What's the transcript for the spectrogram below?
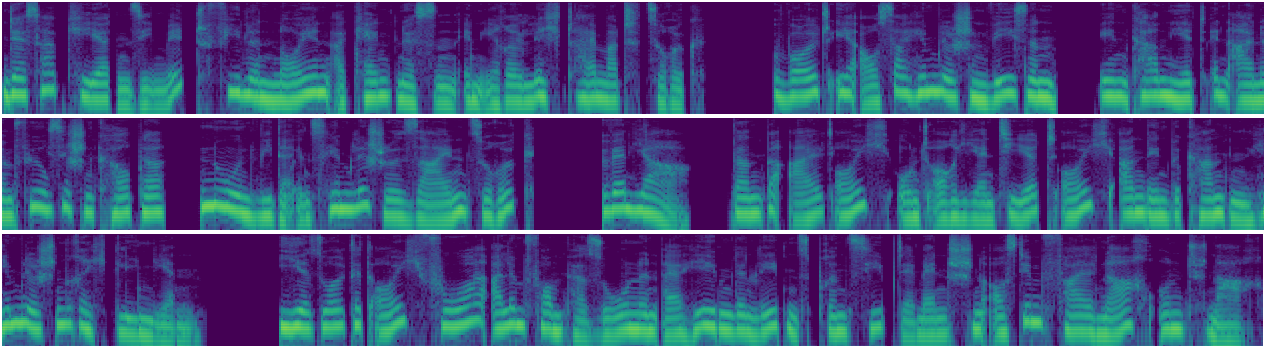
deshalb kehrten sie mit vielen neuen Erkenntnissen in ihre Lichtheimat zurück. Wollt ihr außerhimmlischen Wesen, inkarniert in einem physischen Körper, nun wieder ins himmlische Sein zurück? Wenn ja, dann beeilt euch und orientiert euch an den bekannten himmlischen Richtlinien Ihr solltet euch vor allem vom personenerhebenden Lebensprinzip der Menschen aus dem Fall nach und nach,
